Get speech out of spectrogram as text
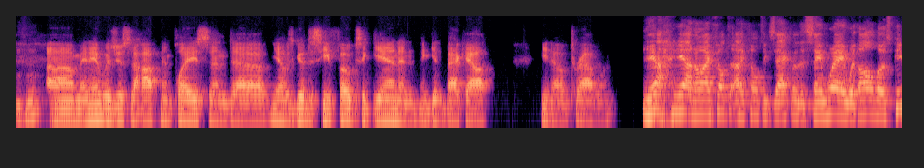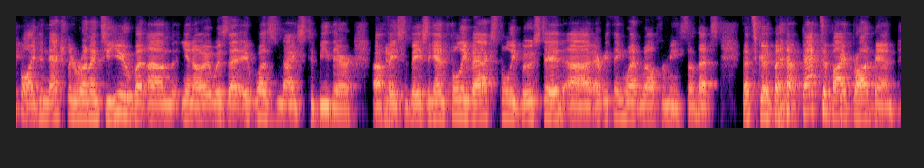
mm-hmm. um, and it was just a hopping in place. And uh, you know it was good to see folks again and, and getting back out, you know, traveling. Yeah, yeah, no, I felt I felt exactly the same way with all those people. I didn't actually run into you, but um, you know, it was uh, it was nice to be there face to face again, fully vaxxed, fully boosted. Uh, everything went well for me, so that's that's good. But back to Vyve Broadband.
